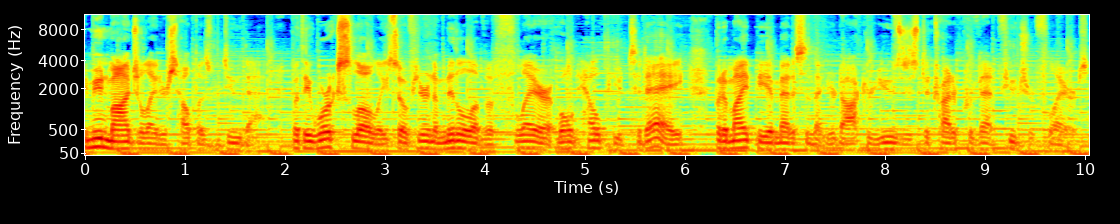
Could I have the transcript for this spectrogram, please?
Immune modulators help us do that, but they work slowly. So if you're in the middle of a flare, it won't help you today, but it might be a medicine that your doctor uses to try to prevent future flares.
